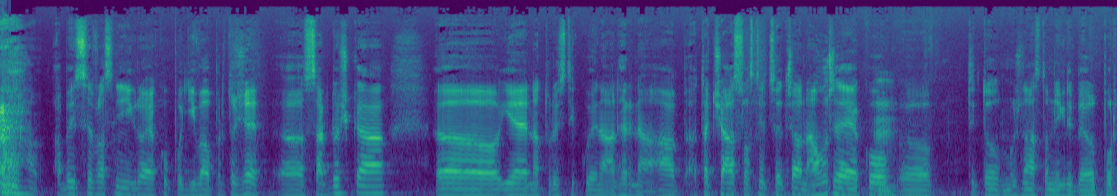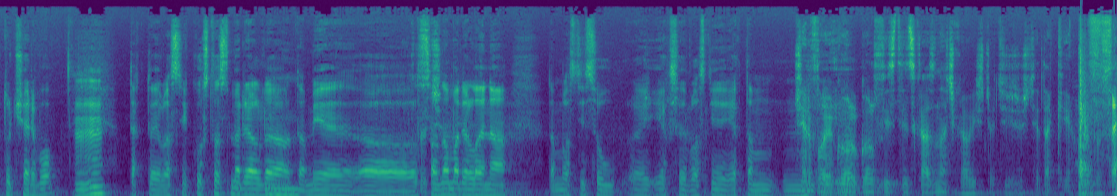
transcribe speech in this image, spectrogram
aby se vlastně někdo jako podíval, protože uh, Sardoška uh, je na turistiku je nádherná a, a ta část vlastně, co je třeba nahoře, jako hmm. uh, ty to možná tam někdy byl, Porto Červo, mm-hmm. tak to je vlastně Costa Smeralda, mm-hmm. tam je uh, Santa Maddalena, tam vlastně jsou, eh, jak se vlastně, jak tam... Mm, Červo je gol, golfistická značka, víš, totiž ještě taky. Jako, se,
